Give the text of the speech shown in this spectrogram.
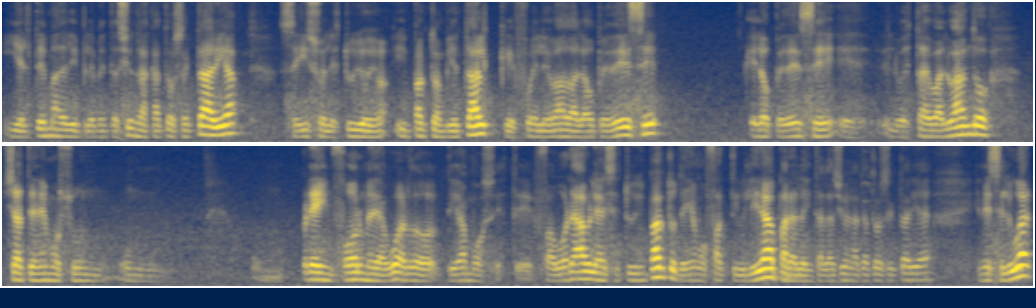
y el tema de la implementación de las 14 hectáreas, se hizo el estudio de impacto ambiental que fue elevado a la OPDS, el OPDS eh, lo está evaluando, ya tenemos un, preinforme de acuerdo, digamos, este, favorable a ese estudio de impacto, teníamos factibilidad para la instalación de las 14 hectáreas en ese lugar.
